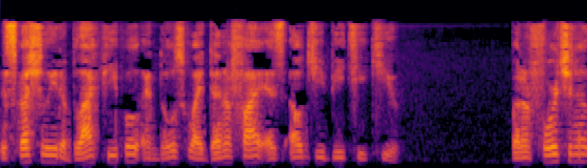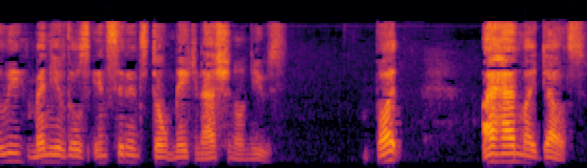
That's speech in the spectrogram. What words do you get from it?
especially to black people and those who identify as LGBTQ. But unfortunately, many of those incidents don't make national news. But I had my doubts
